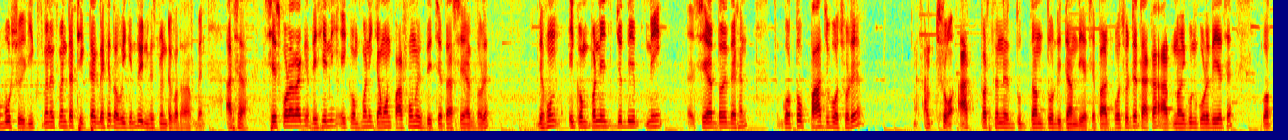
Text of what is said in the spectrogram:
অবশ্যই রিস্ক ম্যানেজমেন্টটা ঠিকঠাক রেখে তবেই কিন্তু ইনভেস্টমেন্টের কথা ভাববেন। আচ্ছা শেষ করার আগে দেখে নিই এই কোম্পানি কেমন পারফরমেন্স দিচ্ছে তার শেয়ার দরে। দেখুন, এই কোম্পানির যদি আপনি শেয়ার দরে দেখেন, গত পাঁচ বছরে আটশো আট পার্সেন্টের দুর্দান্ত রিটার্ন দিয়েছে। পাঁচ বছরে টাকা আট নয় গুণ করে দিয়েছে। গত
